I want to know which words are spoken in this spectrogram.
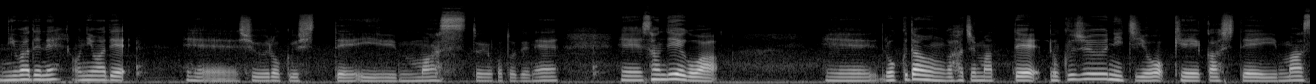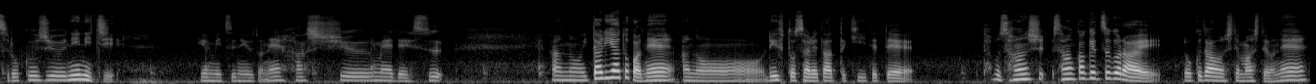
庭でねお庭で、えー収録していますということでね、えサンディエゴは、えロックダウンが始まって60日を経過しています。62日。厳密に言うとね8週目です。あのイタリアとかね、あのリフトされたって聞いてて多分 3, 週3ヶ月ぐらいロックダウンしてましたよね、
